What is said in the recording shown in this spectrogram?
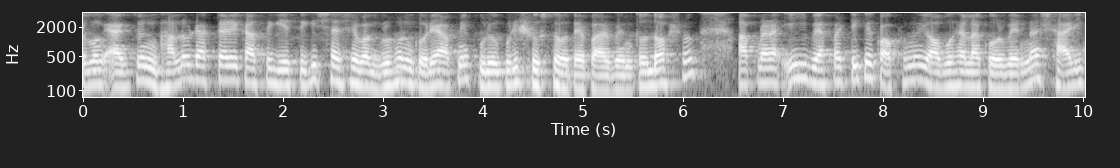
এবং একজন ভালো ডাক্তারের কাছে গিয়ে চিকিৎসা সেবা গ্রহণ করে আপনি পুরোপুরি সুস্থ হতে পারবেন। তো দর্শক, আপনারা এই ব্যাপারটিকে কখনোই অবহেলা করবেন না। শারীরিক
